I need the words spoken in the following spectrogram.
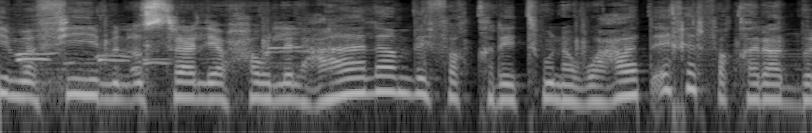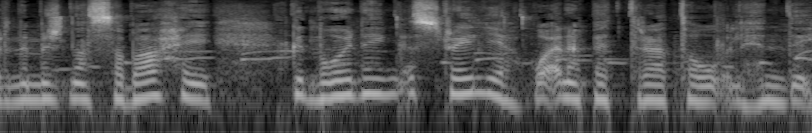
شو في ما في من أستراليا وحول العالم بفقرة منوعات آخر فقرات برنامجنا الصباحي. Good Morning Australia. وأنا بترا طوق الهندي.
